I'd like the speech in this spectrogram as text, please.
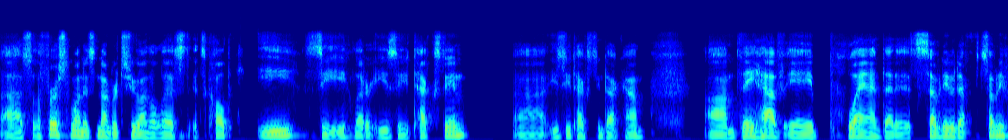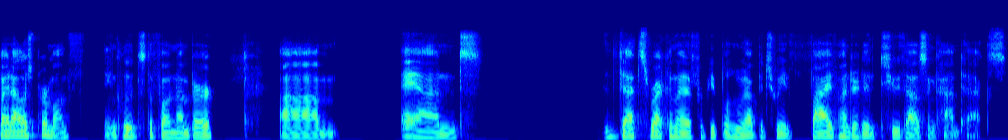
Uh, so the first one is number two on the list. It's called EZ, letter EZ Texting, uh, eztexting.com. Um, they have a plan that is 70 $75 per month, includes the phone number. Um, and that's recommended for people who have between 500 and 2000 contacts.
